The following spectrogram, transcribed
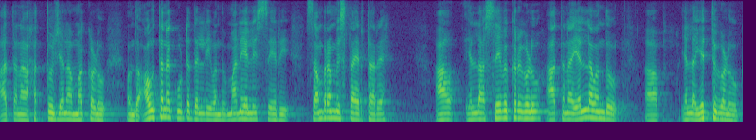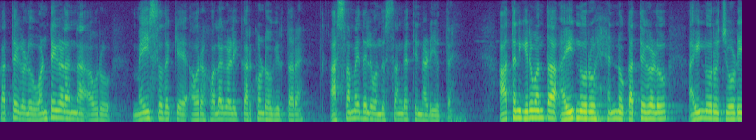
ಆತನ ಹತ್ತು ಜನ ಮಕ್ಕಳು ಒಂದು ಔತನ ಕೂಟದಲ್ಲಿ ಒಂದು ಮನೆಯಲ್ಲಿ ಸೇರಿ ಸಂಭ್ರಮಿಸ್ತಾ ಇರ್ತಾರೆ. ಆ ಎಲ್ಲ ಸೇವಕರುಗಳು, ಆತನ ಎಲ್ಲ ಒಂದು ಎಲ್ಲ ಎತ್ತುಗಳು, ಕತ್ತೆಗಳು, ಒಂಟೆಗಳನ್ನು ಅವರು ಮೇಯಿಸೋದಕ್ಕೆ ಅವರ ಹೊಲಗಳಿಗೆ ಕರ್ಕೊಂಡು ಹೋಗಿರ್ತಾರೆ. ಆ ಸಮಯದಲ್ಲಿ ಒಂದು ಸಂಗತಿ ನಡೆಯುತ್ತೆ. ಆತನಿಗಿರುವಂಥ ಐನೂರು ಹೆಣ್ಣು ಕತ್ತೆಗಳು ಐನೂರು ಜೋಡಿ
